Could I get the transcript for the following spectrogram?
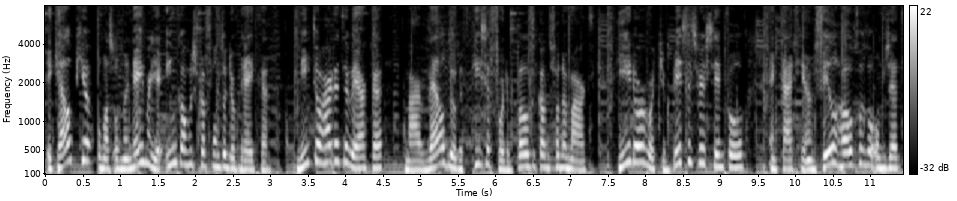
Ik help je om als ondernemer je inkomensplafond te doorbreken. Niet door harder te werken, maar wel door het kiezen voor de bovenkant van de markt. Hierdoor wordt je business weer simpel en krijg je een veel hogere omzet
